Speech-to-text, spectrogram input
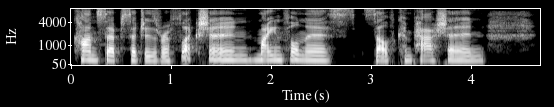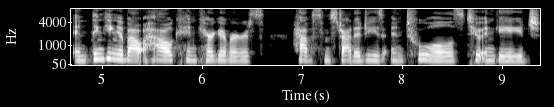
concepts such as reflection, mindfulness, self compassion and thinking about how can caregivers have some strategies and tools to engage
